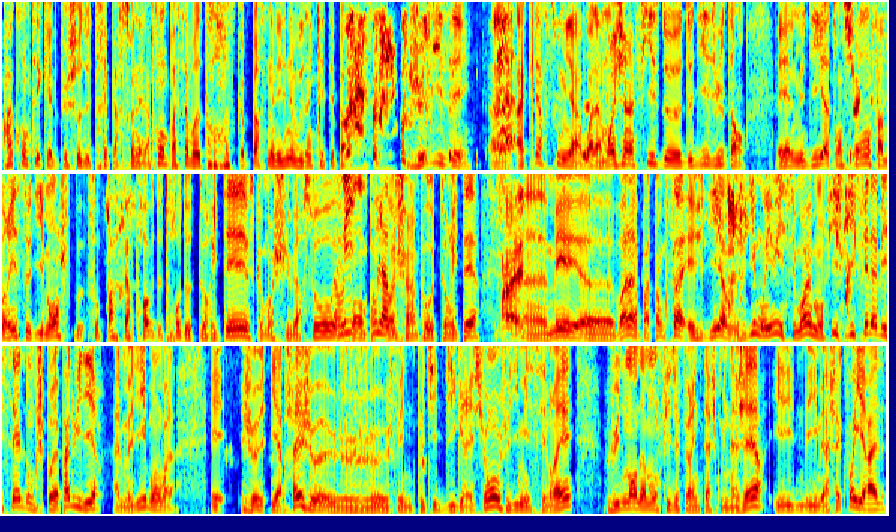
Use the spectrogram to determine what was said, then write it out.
racontais quelque chose de très personnel. Après, on passe à votre horoscope personnalisé, ne vous inquiétez pas. Je disais euh, à Claire Soumia, voilà, moi j'ai un fils de, de 18 ans. Et elle me dit, attention, Fabrice, ce dimanche, faut pas faire preuve de trop d'autorité, parce que moi je suis verso, et Oui, bon, parfois oula, je suis un peu autoritaire. Ouais. Euh, mais euh, voilà, pas tant que ça. Et je dis, ah, je dis, oui, oui, c'est moi, mon fils. Je lui dis, fais la vaisselle, donc je pourrais pas lui dire. Elle me dit, bon, voilà. Et, je, et après, je, je, je fais une petite digression. Je lui dis, mais c'est vrai. Je lui demande à mon fils de faire une tâche ménagère. Et, il- mais à chaque fois, il râle.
